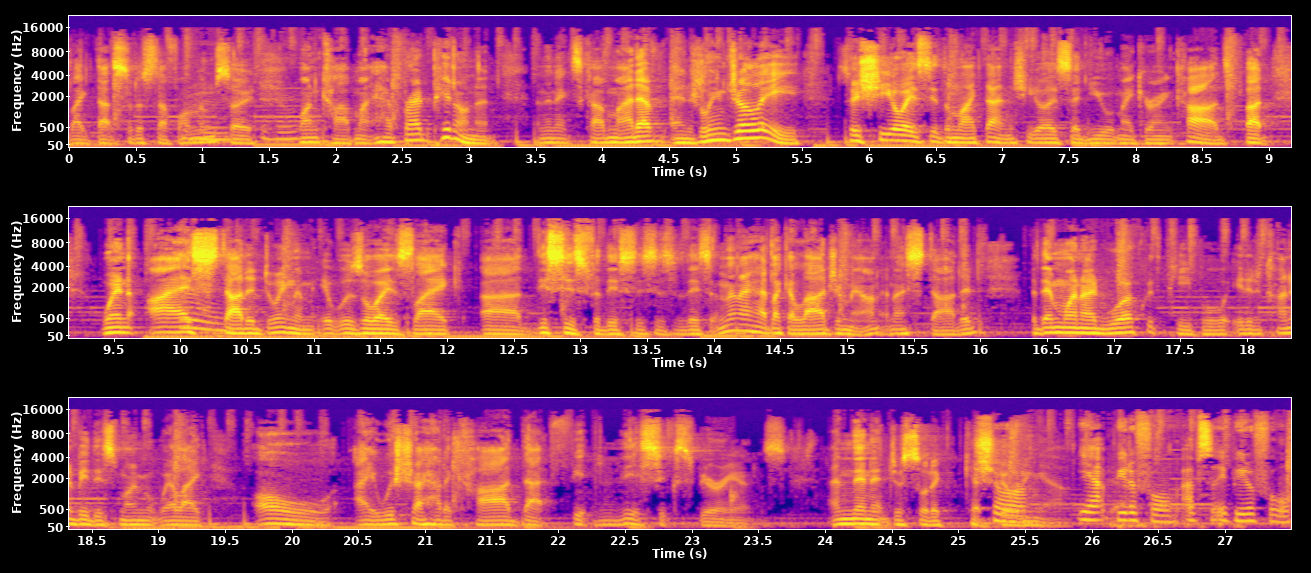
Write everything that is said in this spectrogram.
like that sort of stuff on them. Mm-hmm, so mm-hmm. one card might have Brad Pitt on it, and the next card might have Angelina Jolie. So she always did them like that, and she always said you would make your own cards. But when I hmm. started doing them, it was always like uh, this is for this, this is for this, and then I had like a large amount, and I started. But then when I'd work with people, it'd kind of be this moment where like, oh, I wish I had a card that fit this experience. And then it just sort of kept Sure. building out. Yeah, beautiful. Absolutely beautiful.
